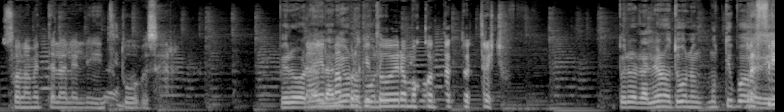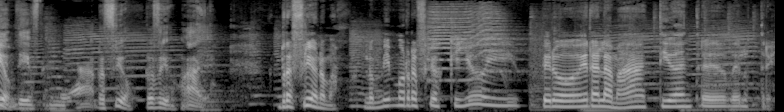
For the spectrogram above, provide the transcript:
Solamente la Leslie tuvo PCR. Pero la, la más Leo no porque tuvo todos ningún éramos tipo- contacto estrecho. Pero la Leo no tuvo ningún tipo de, Resfrío. de enfermedad. Resfrío, resfrío. Ah, ya. Resfrío nomás. Los mismos resfríos que yo, y, pero era la más activa entre de los tres.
